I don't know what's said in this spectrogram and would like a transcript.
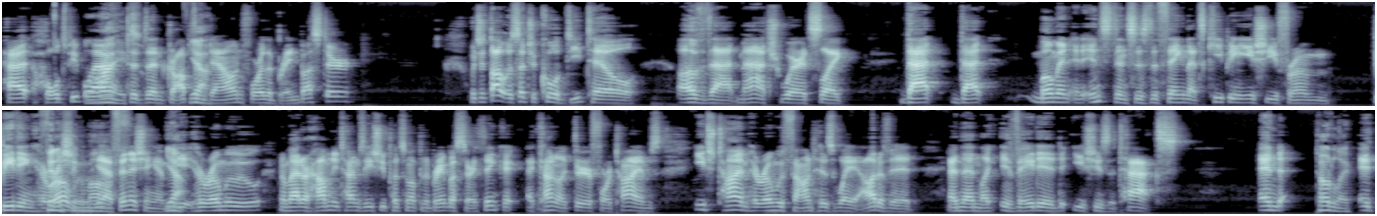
ha- holds people at right. to then drop yeah. them down for the brainbuster, which I thought was such a cool detail of that match, where it's like that that moment and instance is the thing that's keeping Ishii from beating Hiromu. Finishing yeah, finishing him. Yeah. He, Hiromu, no matter how many times Ishii puts him up in the brainbuster, I think I, counted like three or four times. Each time Hiromu found his way out of it and then like evaded Ishii's attacks. And totally, I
